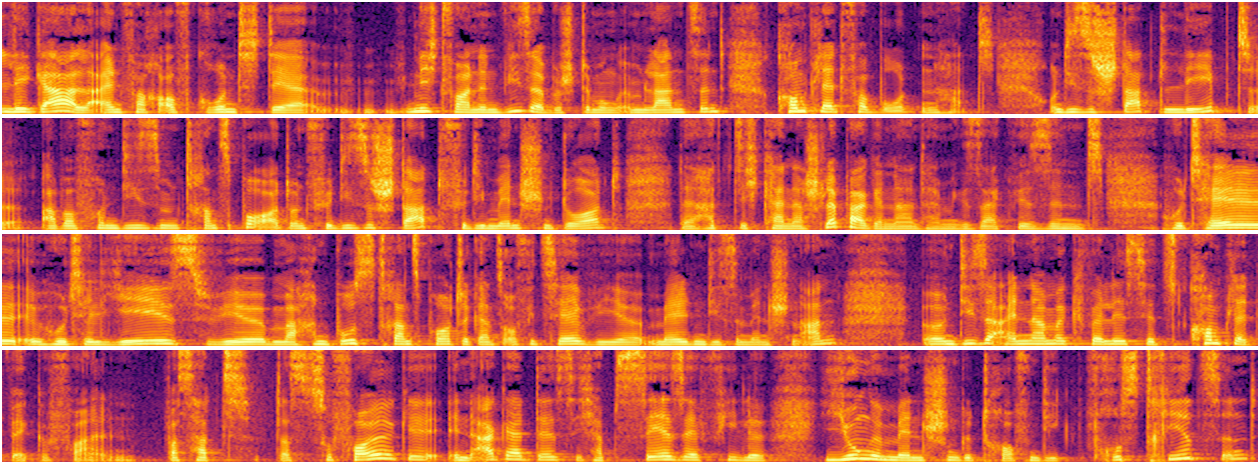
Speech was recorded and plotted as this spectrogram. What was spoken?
legal einfach aufgrund der nicht vorhandenen Visabestimmungen im Land sind, komplett verboten hat. Und diese Stadt lebte aber von diesem Transport. Und für diese Stadt, für die Menschen dort, da hat sich keiner Schlepper genannt, haben gesagt, wir sind Hotel, Hoteliers, wir machen Bustransporte ganz offiziell, wir melden diese Menschen an. Und diese Einnahmequelle ist jetzt komplett weggefallen. Was hat das zur Folge? In Agadez, ich habe sehr, sehr viele junge Menschen getroffen, die frustriert sind,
